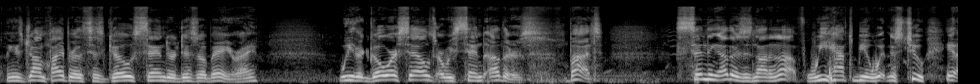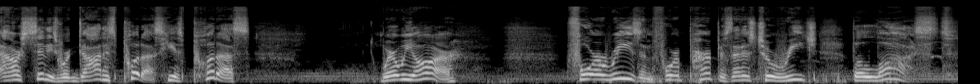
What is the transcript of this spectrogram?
I think it's John Piper that says, "Go, send, or disobey." Right? We either go ourselves or we send others. But sending others is not enough. We have to be a witness too in our cities where God has put us. He has put us where we are for a reason, for a purpose that is to reach the lost.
